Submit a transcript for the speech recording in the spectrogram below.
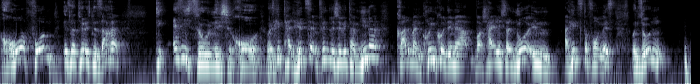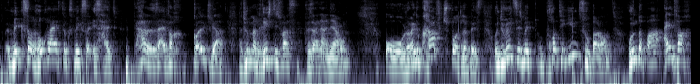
roher Form ist natürlich eine Sache die esse ich so nicht roh. Und es gibt halt hitzeempfindliche Vitamine, gerade beim Grünkohl, dem er wahrscheinlich dann nur in erhitzter Form ist. Und so ein Mixer, Hochleistungsmixer ist halt, ja, das ist einfach Gold wert. Da tut man richtig was für seine Ernährung. Oder wenn du Kraftsportler bist und du willst dich mit Protein zuballern, wunderbar einfach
